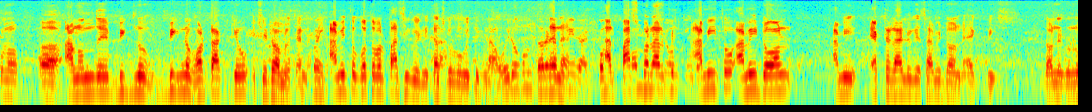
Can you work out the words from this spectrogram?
কোনো আনন্দে বিঘ্ন বিঘ্ন ঘরটাক কেউ সেটাও আমরা চাই না। আমি তো গতবার পাঁচই করিনি কাজ করব কই থেকে? না ওই রকম তাই না? আর পাস করার আমি তো আমি ডন আমি একটা ডায়লগ এসে আমি ডন এক পিস ডনের কোনো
